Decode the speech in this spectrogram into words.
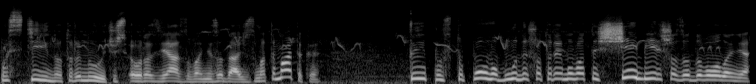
постійно тренуючись у розв'язуванні задач з математики, ти поступово будеш отримувати ще більше задоволення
